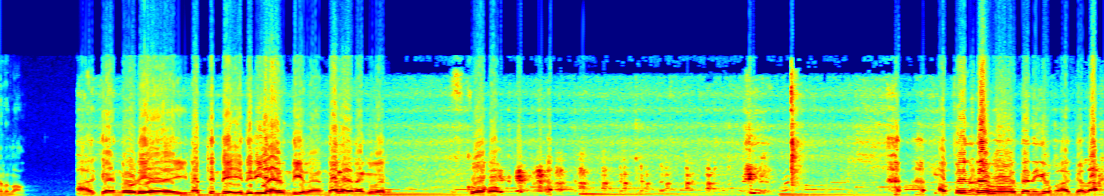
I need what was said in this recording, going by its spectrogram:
எனலாம். அதுக்கு எங்களுடைய இனத்தின் எதிரியா இருந்தீங்களா என்றால் எனக்கு வரும் கோபம். அப்ப என்னுடைய கோபத்தை நீங்க பார்க்கலாம்.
